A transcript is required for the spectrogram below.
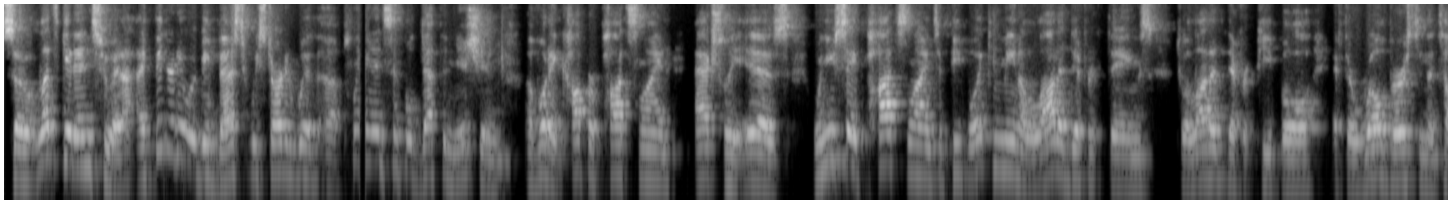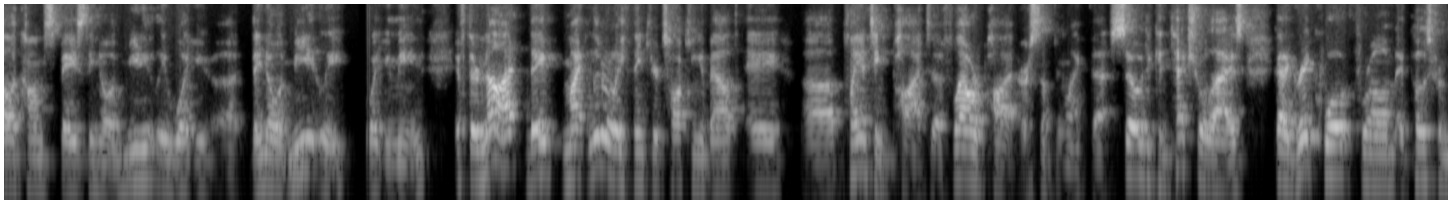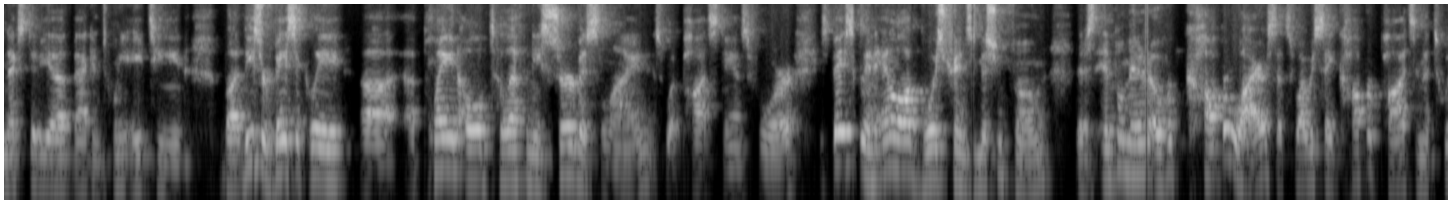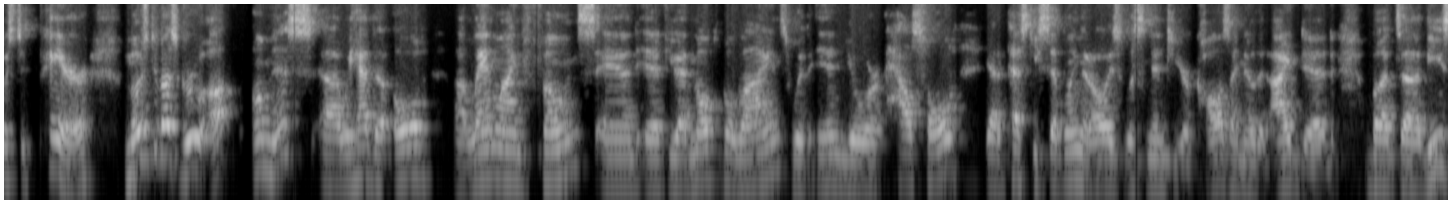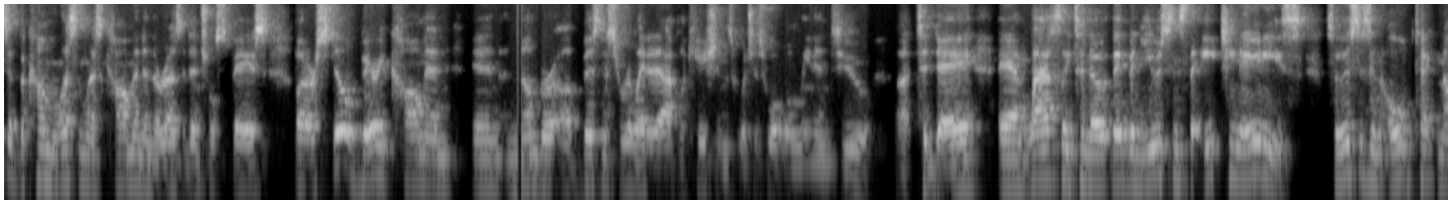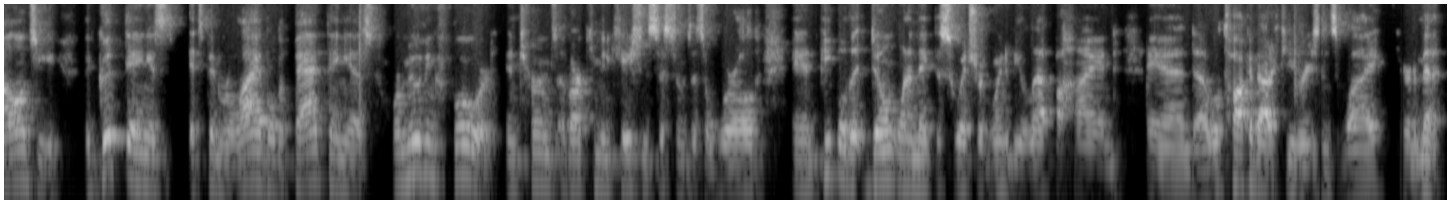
So let's get into it. I figured it would be best if we started with a plain and simple definition of what a copper POTS line actually is. When you say POTS line to people, it can mean a lot of different things to a lot of different people. If they're well versed in the telecom space, they know immediately what you uh, they know immediately what you mean. If they're not, they might literally think you're talking about a uh, planting pot, a flower pot, or something like that. So to contextualize, got a great quote from a post from Nextiva back in 2018. But these are basically uh, a plain old telephony service line, is what POT stands for. It's basically an analog voice transmission phone that is implemented over copper wires. That's why we say copper pots in a twisted pair. Most of us grew up on this. Uh, we had the old uh, landline phones. And if you had multiple lines within your household, you had a pesky sibling that always listened into your calls. I know that I did. But uh, these have become less and less common in the residential space, but are still very common in a number of business related applications, which is what we'll lean into uh, today. And lastly, to note, they've been used since the 1880s. So this is an old technology. The good thing is it's been reliable. The bad thing is we're moving forward in terms of our communication systems as a world, and people that don't want to make the switch are going to be left behind. And uh, we'll talk about a few reasons why here in a minute.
